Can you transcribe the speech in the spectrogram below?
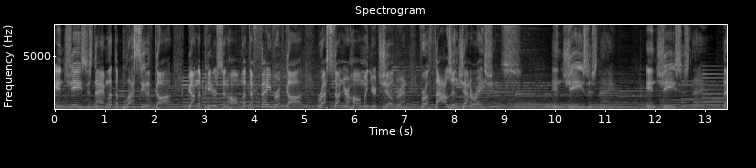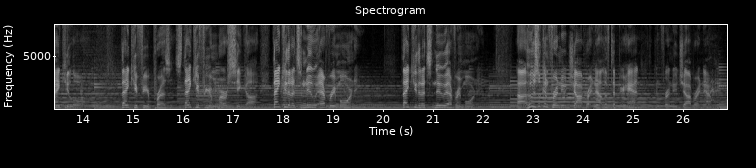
In Jesus' name. Let the blessing of God be on the Peterson home. Let the favor of God rest on your home and your children for a thousand generations. In Jesus' name. In Jesus' name. Thank you, Lord. Thank you for your presence. Thank you for your mercy, God. Thank you that it's new every morning. Thank you that it's new every morning. Uh, who's looking for a new job right now? Lift up your hand. Looking for a new job right now?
